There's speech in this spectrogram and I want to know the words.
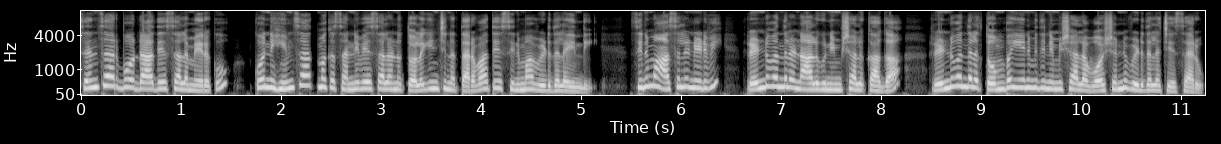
సెన్సార్ బోర్డు ఆదేశాల మేరకు కొన్ని హింసాత్మక సన్నివేశాలను తొలగించిన తర్వాతే సినిమా విడుదలైంది. సినిమా అసలు నిడివి రెండు వందల నాలుగు నిమిషాలు కాగా రెండు వందల తొంభై ఎనిమిది నిమిషాల వర్షన్ను విడుదల చేశారు.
